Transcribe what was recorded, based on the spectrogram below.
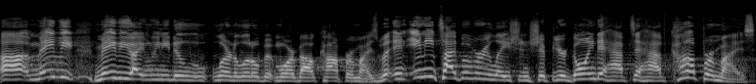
uh, maybe maybe I, we need to learn a little bit more about compromise. But in any type of a relationship, you're going to have to have compromise.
